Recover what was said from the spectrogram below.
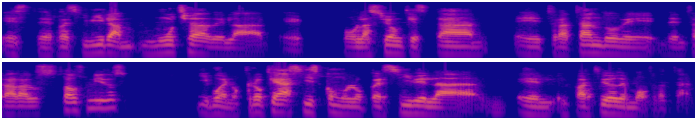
este, recibir a mucha de la eh, población que está tratando de, entrar a los Estados Unidos. Y bueno, creo que así es como lo percibe la, el, el Partido Demócrata.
